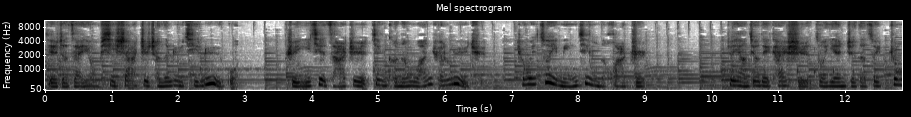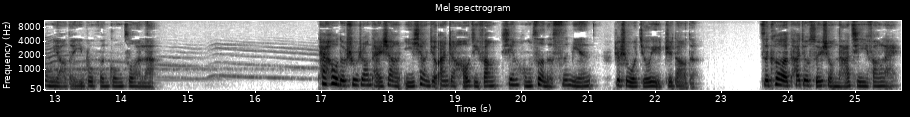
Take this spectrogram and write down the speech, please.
接着再用细沙制成的滤器滤过，使一切杂质尽可能完全滤去，成为最明净的花汁。这样就得开始做胭脂的最重要的一部分工作了。太后的梳妆台上一向就安着好几方鲜红色的丝棉。这是我久已知道的。此刻，她就随手拿起一方来，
